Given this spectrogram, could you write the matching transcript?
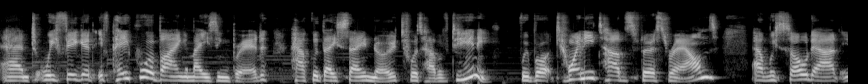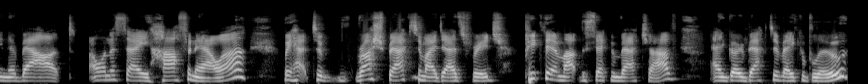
And we figured if people were buying amazing bread, how could they say no to a tub of tahini? We brought 20 tubs first round and we sold out in about, I want to say, half an hour. We had to rush back to my dad's fridge, pick them up the second batch of, and go back to Baker Bleu.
